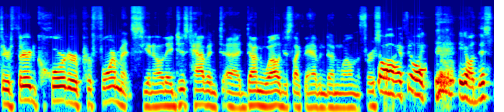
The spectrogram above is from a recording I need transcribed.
their third quarter performance? You know, they just haven't uh, done well, just like they haven't done well in the first. Well, quarter. I feel like you know this.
